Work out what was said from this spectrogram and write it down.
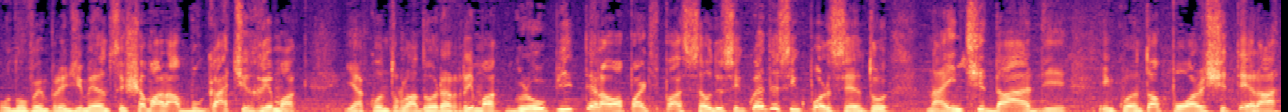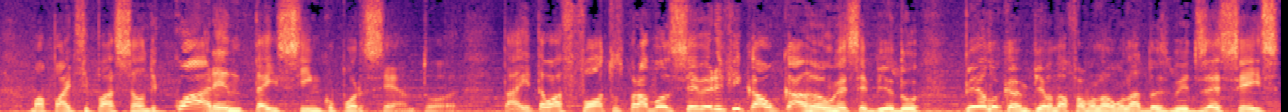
O novo empreendimento se chamará Bugatti Rimac e a controladora Rimac Group terá uma participação de 55% na entidade, enquanto a Porsche terá uma participação de 45%. Tá então as fotos para você verificar o carrão recebido pelo campeão da Fórmula 1 lá de 2016,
